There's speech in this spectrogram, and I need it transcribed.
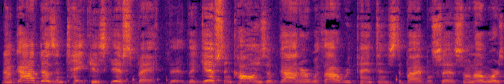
Now, God doesn't take his gifts back. The, the gifts and callings of God are without repentance, the Bible says. So, in other words,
